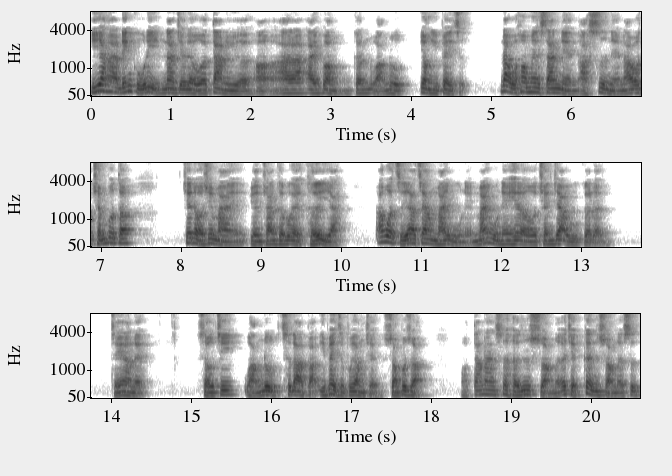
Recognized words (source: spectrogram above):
一样啊，零鼓励，那觉得我大女儿啊，啊 iPhone 跟网络用一辈子，那我后面三年啊四年，然后我全部都接着我去买远传可不可以？可以呀，啊我只要这样买五年，买五年以后我全家五个人怎样呢？手机网络吃到饱，一辈子不用钱，爽不爽？哦，当然是很爽的，而且更爽的是，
